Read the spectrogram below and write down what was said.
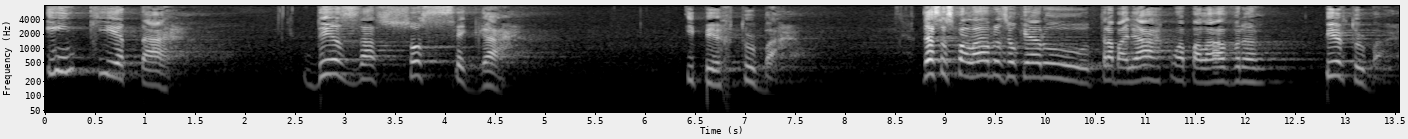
inquietar, desassossegar e perturbar. Dessas palavras eu quero trabalhar com a palavra perturbar.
